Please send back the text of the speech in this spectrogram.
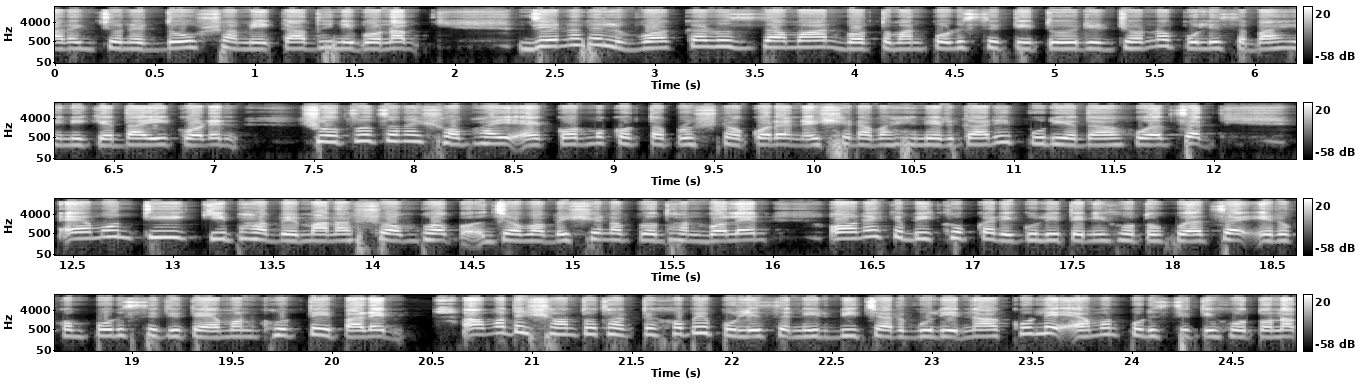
আরেকজনের দোষ আমি কাঁধে নিব না। জেনারেল ওয়াকারুজ্জামান বর্তমান পরিস্থিতি তৈরির জন্য পুলিশ বাহিনীকে দায়ী করেন। সূত্র জানায়, সভায় এক কর্মকর্তা প্রশ্ন করেন, সেনাবাহিনীর গাড়ি পুড়িয়ে দেওয়া হয়েছে। এমনটি কীভাবে মানা সম্ভব? জবাবে সেনা প্রধান বলেন, অনেক বিক্ষোভকারী গুলিতে নিহত হয়েছে। এরকম পরিস্থিতিতে এমন ঘটতেই পারে। আমাদের শান্ত থাকতে হবে। পুলিশ নির্বিচার গুলি না করলে এমন পরিস্থিতি হতো না।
